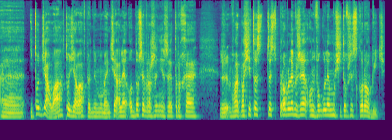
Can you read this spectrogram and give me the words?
E, I to działa, to działa w pewnym momencie, ale odnoszę wrażenie, że trochę. Że właśnie to jest, to jest problem, że on w ogóle musi to wszystko robić.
